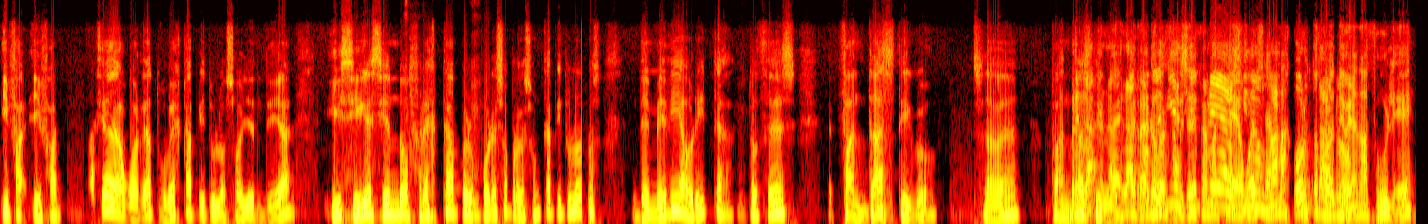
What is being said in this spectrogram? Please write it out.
y, fa- y Farmacia de la Guardia, tú ves capítulos hoy en día y sigue siendo fresca por, por eso, porque son capítulos de media horita. Entonces, fantástico, ¿sabes? Fantástico. la- Es que raro que los comedia siempre Farmacia ha de sido más más cortos los de ¿no? Verano Azul, ¿eh?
